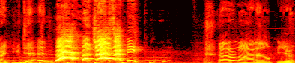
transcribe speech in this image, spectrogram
Are you dead? Jossie! I don't know how to help you.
